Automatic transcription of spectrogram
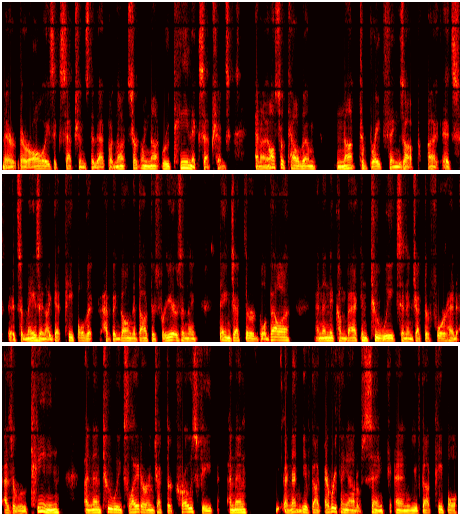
there, there are always exceptions to that, but not certainly not routine exceptions. And I also tell them not to break things up. Uh, it's it's amazing. I get people that have been going to doctors for years, and they they inject their glabella, and then they come back in two weeks and inject their forehead as a routine and then two weeks later inject their crow's feet and then and then you've got everything out of sync and you've got people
